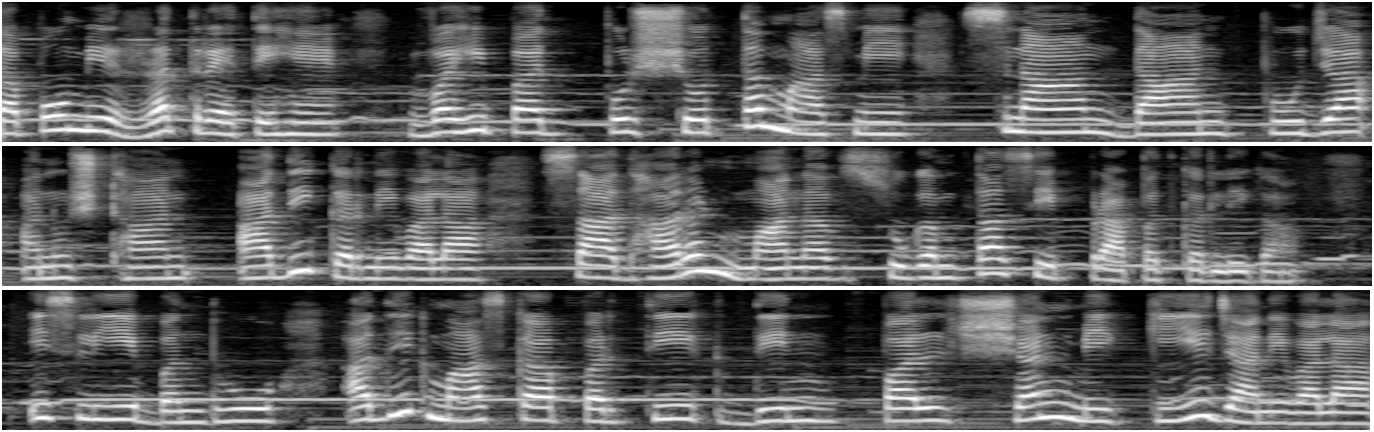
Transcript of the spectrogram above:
तपों में रत रहते हैं वही पद पुरुषोत्तम मास में स्नान, दान, पूजा, अनुष्ठान आदि करने वाला साधारण मानव सुगमता से प्राप्त कर लेगा। इसलिए बंधु, अधिक मास का प्रत्येक दिन पल क्षण में किए जाने वाला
